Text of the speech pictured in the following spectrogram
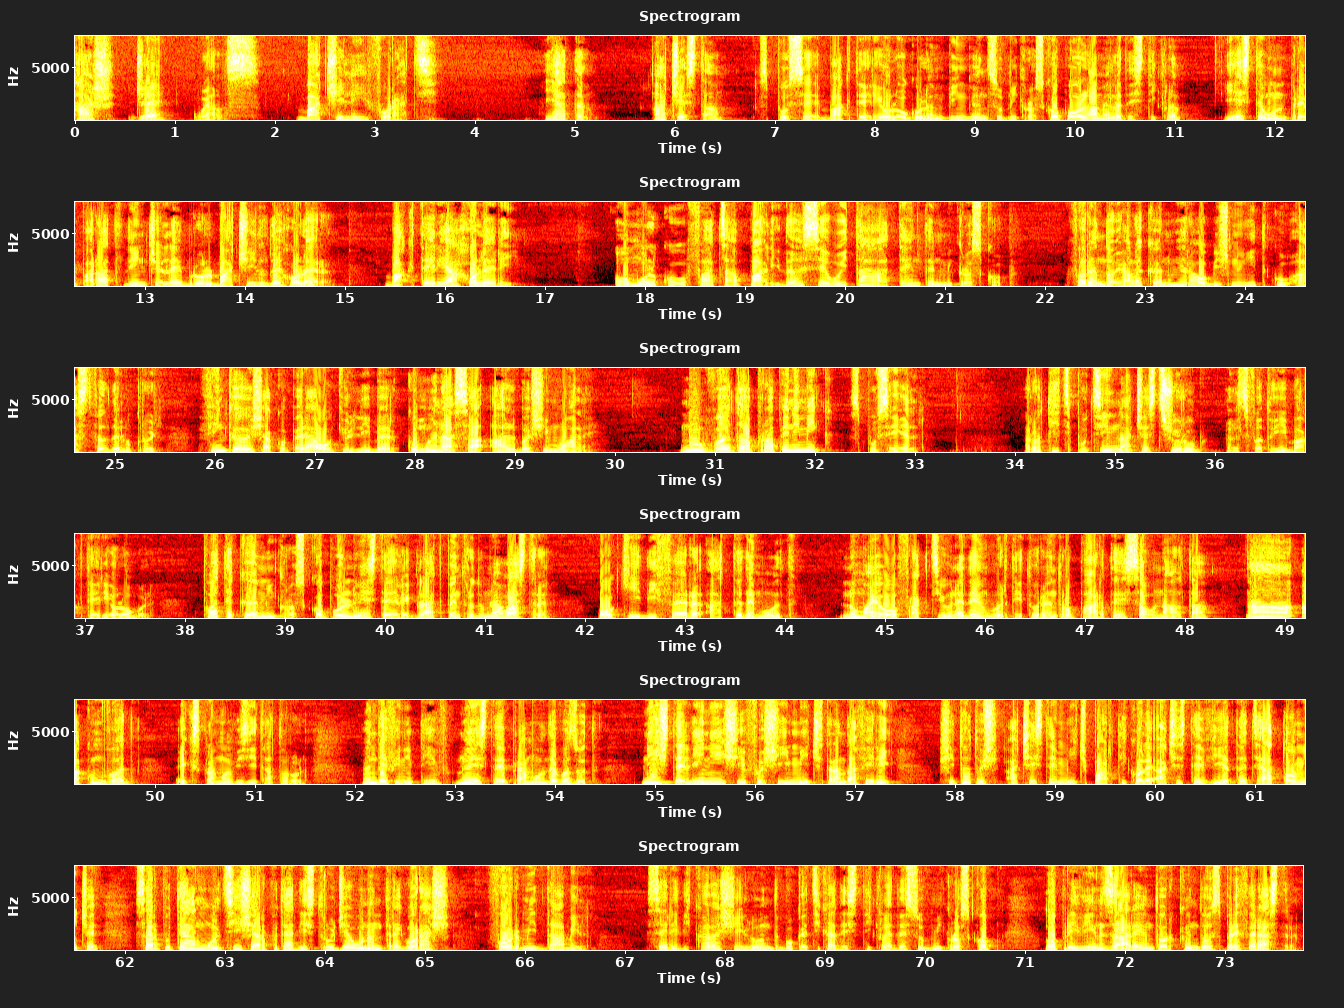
H. G. Wells Bacilii furați Iată, acesta, spuse bacteriologul împingând sub microscop o lamelă de sticlă, este un preparat din celebrul bacil de holeră, bacteria holerii. Omul cu fața palidă se uita atent în microscop, fără îndoială că nu era obișnuit cu astfel de lucruri, fiindcă își acoperea ochiul liber cu mâna sa albă și moale. Nu văd aproape nimic, spuse el. Rotiți puțin acest șurub, îl sfătui bacteriologul. Poate că microscopul nu este reglat pentru dumneavoastră. Ochii diferă atât de mult. Numai o fracțiune de învârtitură într-o parte sau în alta? A, acum văd, exclamă vizitatorul. În definitiv, nu este prea mult de văzut. Niște linii și fâșii mici trandafirii. Și totuși, aceste mici particole, aceste vietăți atomice, s-ar putea înmulți și ar putea distruge un întreg oraș. Formidabil! Se ridică și, luând bucățica de sticlă de sub microscop, o privi în zare întorcând-o spre fereastră.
